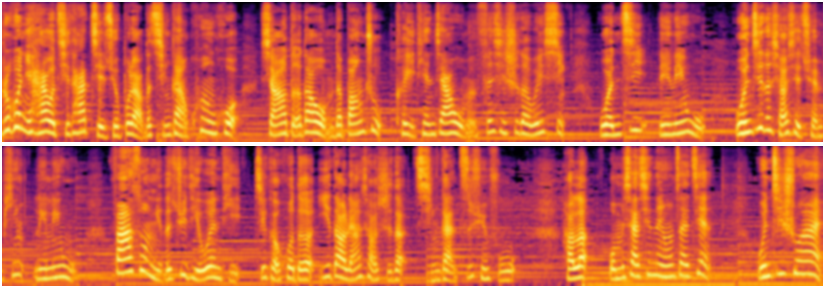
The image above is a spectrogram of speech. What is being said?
如果你还有其他解决不了的情感困惑，想要得到我们的帮助，可以添加我们分析师的微信文姬零零五。文姬的小写全拼零零五，发送你的具体问题即可获得一到两小时的情感咨询服务。好了，我们下期内容再见。文姬说爱，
